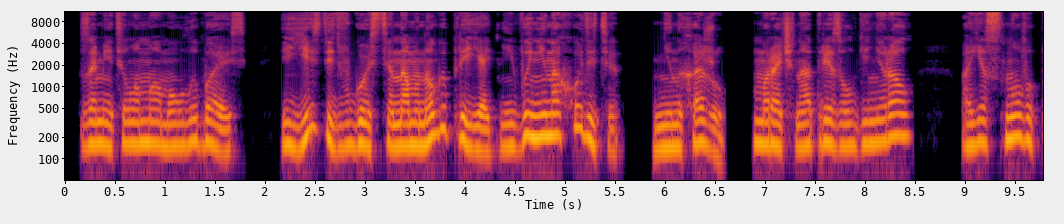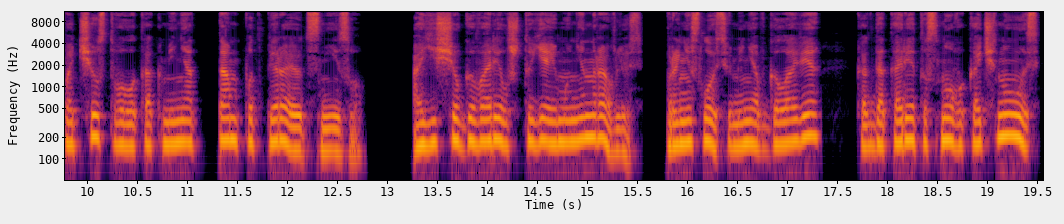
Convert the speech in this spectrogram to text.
— заметила мама, улыбаясь. И ездить в гости намного приятней, вы не находите? Не нахожу. Мрачно отрезал генерал, а я снова почувствовала, как меня там подпирают снизу. А еще говорил, что я ему не нравлюсь. Пронеслось у меня в голове, когда карета снова качнулась,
